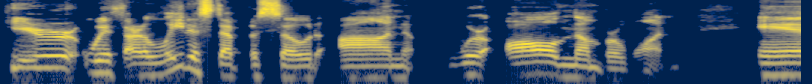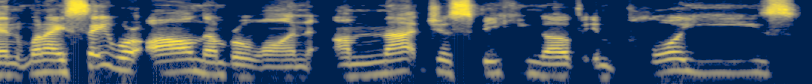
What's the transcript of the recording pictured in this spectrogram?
here with our latest episode on We're All Number One. And when I say we're all number one, I'm not just speaking of employees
